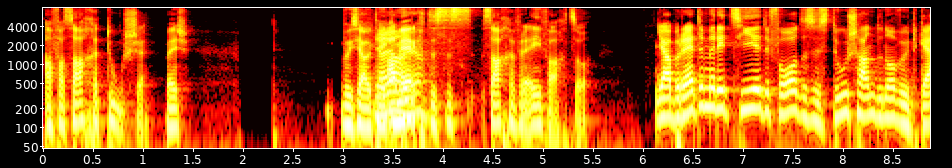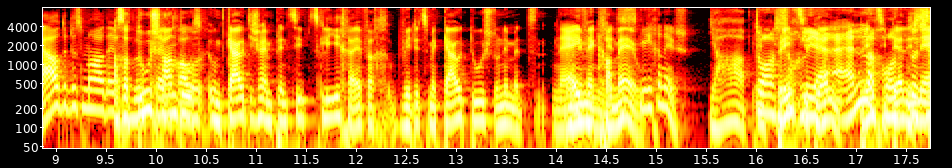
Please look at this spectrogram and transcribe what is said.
anfangen Sachen zu tauschen. Weißt du? Weil sie halt Ja, haben ja, gemerkt, ja. dass es Sachen vereinfacht. So. Ja, aber reden wir jetzt hier davon, dass es Tauschhandel noch würde geben oder dass man halt Also einfach Tauschhandel alles- und Geld ist ja im Prinzip das Gleiche. Einfach wird jetzt mit Geld tauscht und nicht mit, Nein, nicht mit ich nicht, dass Kamel. das Gleiche ist. Ja, Du hast doch ein bisschen ähnlich, prinzipiell Das ist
